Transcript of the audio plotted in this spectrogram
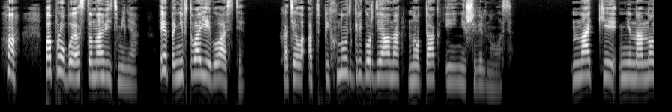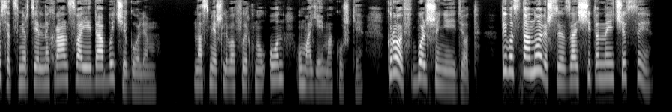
Ха! Попробуй остановить меня. Это не в твоей власти. Хотела отпихнуть Григордиана, но так и не шевельнулась. Накки не наносят смертельных ран своей добыче, голем. — насмешливо фыркнул он у моей макушки. «Кровь больше не идет. Ты восстановишься за считанные часы».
